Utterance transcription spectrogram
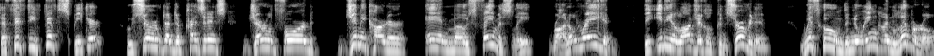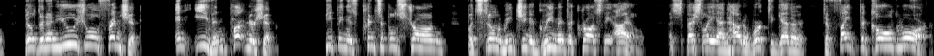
the 55th Speaker who served under Presidents Gerald Ford, Jimmy Carter, and most famously, Ronald Reagan, the ideological conservative with whom the New England liberal built an unusual friendship and even partnership, keeping his principles strong, but still reaching agreement across the aisle, especially on how to work together to fight the Cold War,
